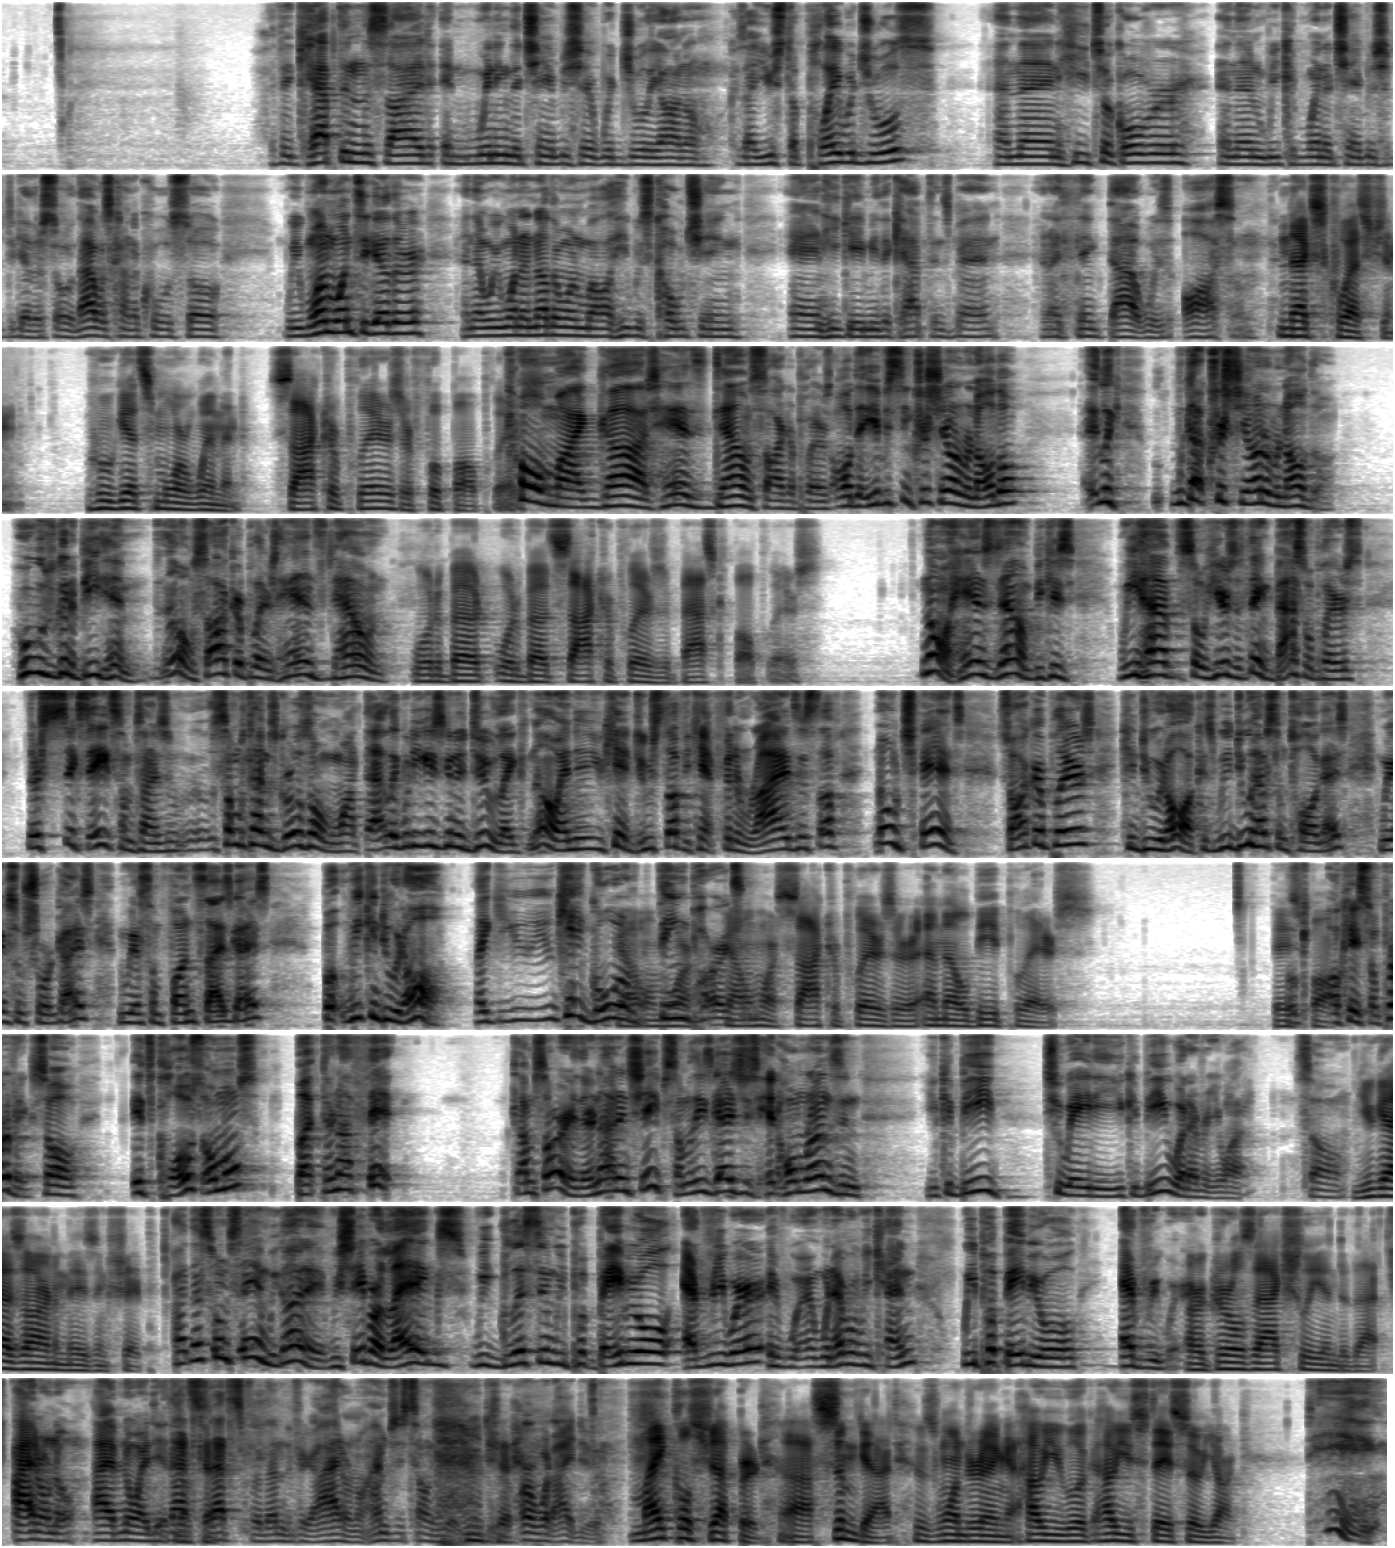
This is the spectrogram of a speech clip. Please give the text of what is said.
I think captain the side and winning the championship with Giuliano because I used to play with Jules, and then he took over, and then we could win a championship together. So that was kind of cool. So we won one together, and then we won another one while he was coaching, and he gave me the captain's band, and I think that was awesome. Next question: Who gets more women, soccer players or football players? Oh my gosh, hands down, soccer players all day. You ever seen Cristiano Ronaldo? Like we got Cristiano Ronaldo. Who's gonna beat him? No, soccer players, hands down. What about what about soccer players or basketball players? No, hands down, because we have. So here's the thing: basketball players, they're six eight sometimes. Sometimes girls don't want that. Like, what are you guys gonna do? Like, no, and then you can't do stuff. You can't fit in rides and stuff. No chance. Soccer players can do it all because we do have some tall guys, and we have some short guys, and we have some fun size guys. But we can do it all. Like you, you can't go Got on theme more. parks. Got one more. Soccer players or MLB players? Baseball. Okay, so perfect. So it's close almost, but they're not fit. I'm sorry, they're not in shape. Some of these guys just hit home runs, and you could be 280, you could be whatever you want. So You guys are in amazing shape. uh, that's what I'm saying. We got it. We shave our legs. We glisten. We put baby oil everywhere. If, whenever we can, we put baby oil everywhere. Are girls actually into that? I don't know. I have no idea. That's Okay. that's for them to figure. out. I don't know. I'm just telling you what we do or what I do. Michael Shepard, uh, SimGod, who's wondering how you look, how you stay so young. Dang.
